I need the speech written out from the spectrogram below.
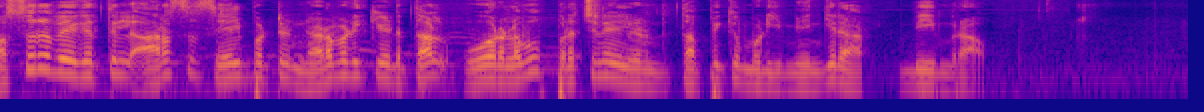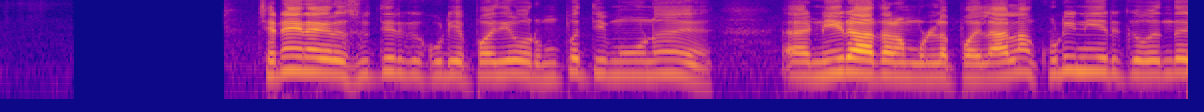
அசுர வேகத்தில் அரசு செயல்பட்டு நடவடிக்கை எடுத்தால் ஓரளவு பிரச்சனையிலிருந்து தப்பிக்க முடியும் என்கிறார் பீம்ராவ். சென்னை நகரை சுற்றி இருக்கக்கூடிய பகுதியில் ஒரு முப்பத்தி மூணு நீராதாரம் உள்ள பகுதியில். அதெல்லாம் குடிநீருக்கு வந்து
